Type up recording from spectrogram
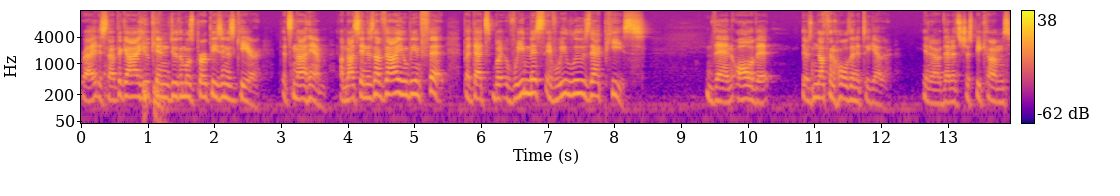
right? It's not the guy who can do the most burpees in his gear. That's not him. I'm not saying there's not value in being fit, but that's but if we miss if we lose that piece, then all of it, there's nothing holding it together. You know, then it just becomes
